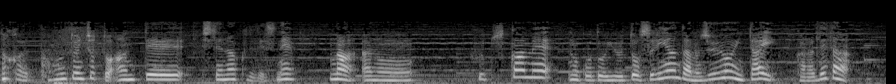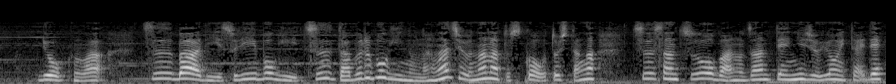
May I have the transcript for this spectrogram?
なんか本当にちょっと安定してなくてですね、まあ、あの、2日目のことを言うと、3アンダーの14位タイから出たりょうくんは、2バーディー、3ボギー、2ダブルボギーの77とスコアを落としたが、通算2オーバーの暫定24位タイで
